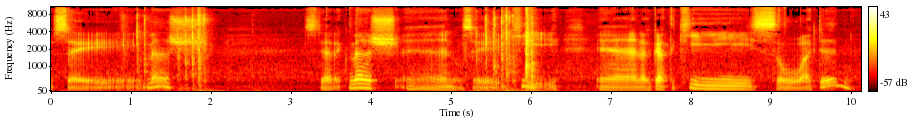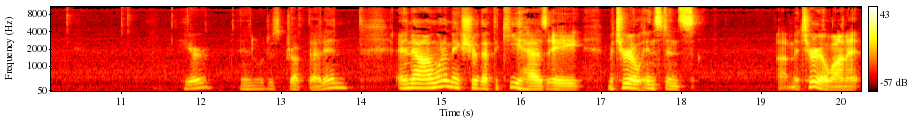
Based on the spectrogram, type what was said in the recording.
just say mesh, static mesh, and we'll say key and I've got the key selected here and we'll just drop that in. And now I want to make sure that the key has a material instance uh, material on it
